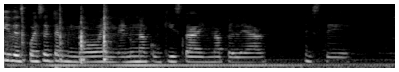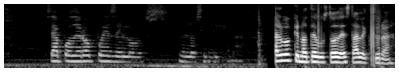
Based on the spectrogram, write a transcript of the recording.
Y después se terminó en, en, una conquista en una pelea este se apoderó pues de los de los indígenas. Algo que no te gustó de esta lectura.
